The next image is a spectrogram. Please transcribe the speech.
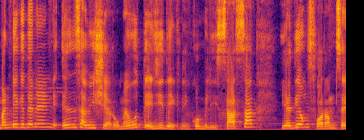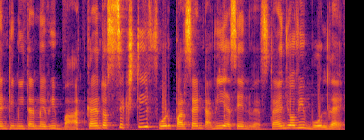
मंडे के दिन एंड इन सभी शेयरों में वो तेज़ी देखने को मिली। साथ साथ यदि हम फॉरम सेंटीमीटर में भी बात करें तो 64 परसेंट अभी ऐसे इन्वेस्टर हैं जो अभी बोल रहे हैं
